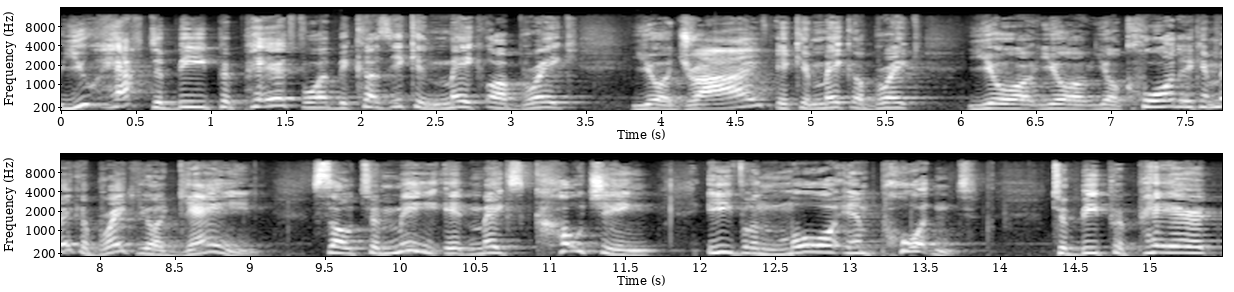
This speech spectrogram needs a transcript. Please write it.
you have to be prepared for it because it can make or break your drive. It can make or break your your your quarter. It can make or break your game. So to me, it makes coaching even more important to be prepared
